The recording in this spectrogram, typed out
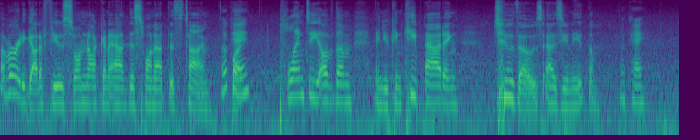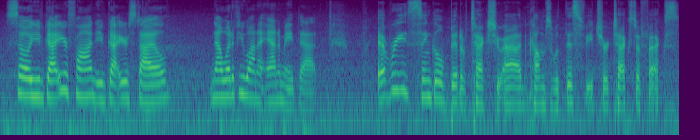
I've already got a few, so I'm not going to add this one at this time. Okay. But plenty of them, and you can keep adding to those as you need them. Okay. So you've got your font, you've got your style. Now what if you want to animate that? Every single bit of text you add comes with this feature, text effects.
